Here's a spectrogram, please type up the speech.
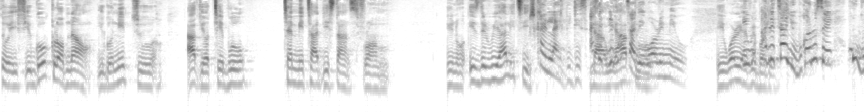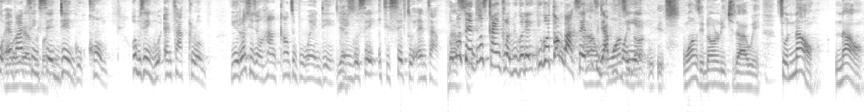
So if you go club now, you go need to have your table 10 meter distance from, you know, is the reality. Which kind of life be this? I said, have matter they worry me. They worry It- I everybody. tell you because I don't say who go ever think say everybody. day go come. Who be say go enter club. You just use your hand count people when day and you go say it is safe to enter. You That's say those kind club you go you go turn back say nothing dey happen once for you here. once you don't reach that way. So now, now,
